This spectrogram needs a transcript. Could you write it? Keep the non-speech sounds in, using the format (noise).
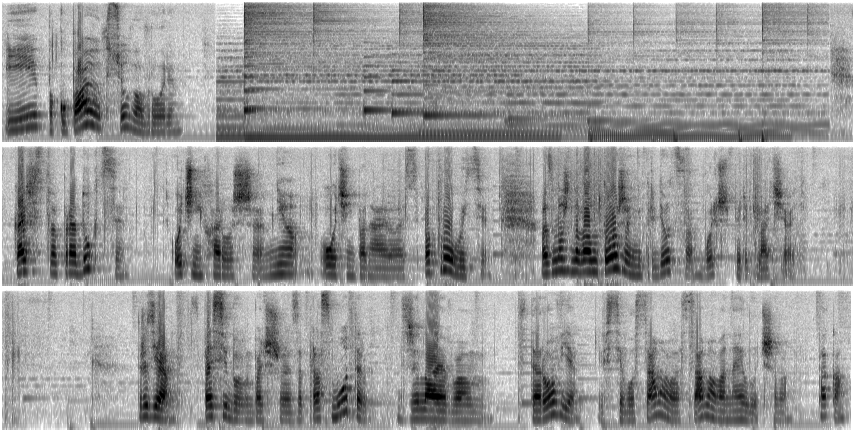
и покупаю все в Авроре. Качество продукции очень хорошее, мне очень понравилось. Попробуйте. Возможно, вам тоже не придется больше переплачивать. Друзья, спасибо вам большое за просмотр. Желаю вам здоровья и всего самого-самого наилучшего. Пока!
